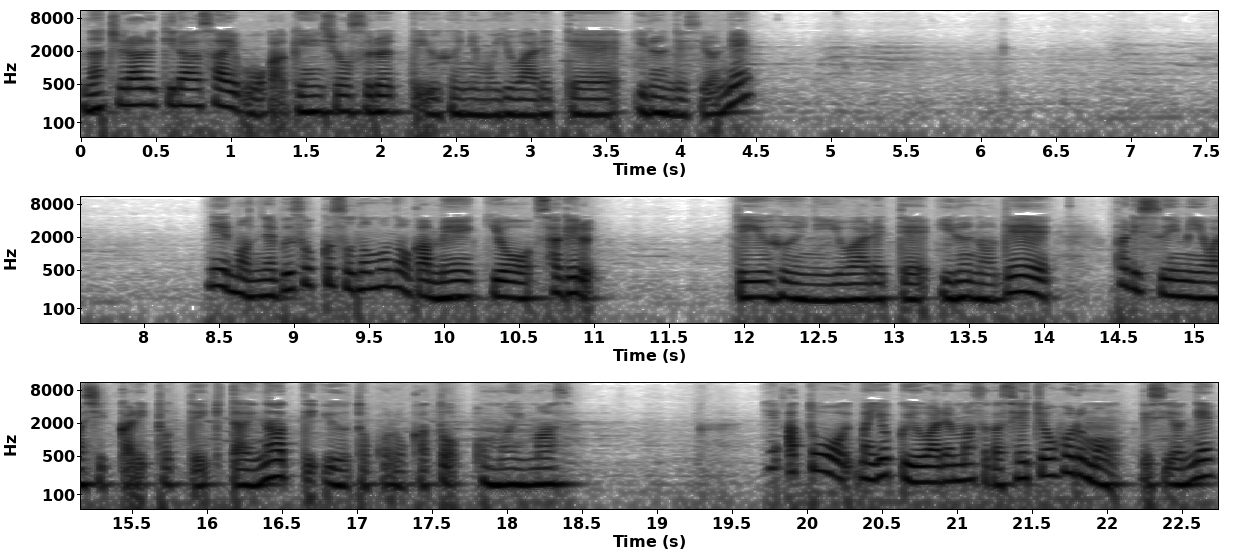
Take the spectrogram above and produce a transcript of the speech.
ナチュラルキラー細胞が減少するっていうふうにも言われているんですよね。で、まあ、寝不足そのものが免疫を下げるっていうふうに言われているのでぱり睡眠はしっかりとっていきたいなっていうところかと思います。であと、まあ、よく言われますが成長ホルモンですよね。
